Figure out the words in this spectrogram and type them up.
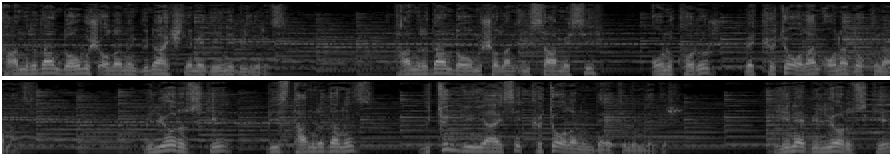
Tanrı'dan doğmuş olanın günah işlemediğini biliriz. Tanrı'dan doğmuş olan İsa Mesih onu korur ve kötü olan ona dokunamaz. Biliyoruz ki biz Tanrı'danız, bütün dünya ise kötü olanın denetimindedir. Yine biliyoruz ki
